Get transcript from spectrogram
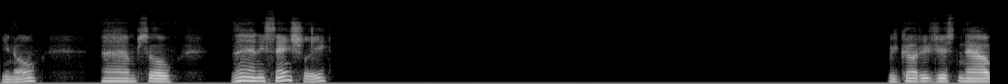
you know. Um, so then essentially we got to just now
